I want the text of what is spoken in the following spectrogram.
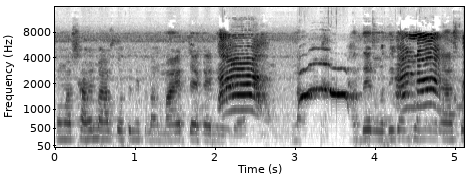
তোমার স্বামী মা করতে তুমি তোমার মায়ের জায়গায় নিয়ে যাও। না, আমাদের অধিকাংশ মেয়েরা আছে।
